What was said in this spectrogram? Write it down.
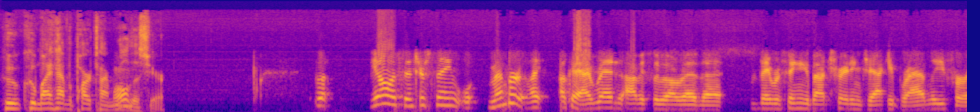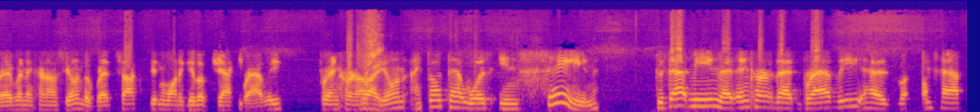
who who might have a part time role Hmm. this year. Look, you know what's interesting? Remember, like, okay, I read. Obviously, we all read that they were thinking about trading Jackie Bradley for Edwin Encarnacion. The Red Sox didn't want to give up Jackie Bradley for Encarnacion. I thought that was insane. Does that mean that Encar- that Bradley has untapped,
